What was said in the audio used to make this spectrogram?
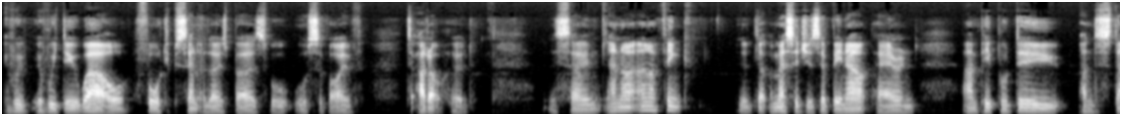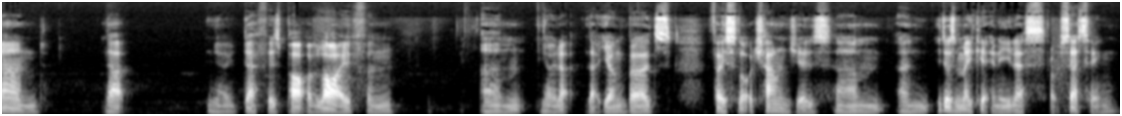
if we if we do well, forty percent of those birds will, will survive to adulthood. So, and I and I think that the messages have been out there, and and people do understand that you know death is part of life, and um, you know that, that young birds face a lot of challenges, um, and it doesn't make it any less upsetting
